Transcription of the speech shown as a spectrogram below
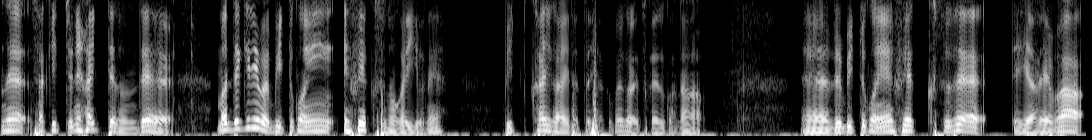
う、ね、先っちょに入ってるんで、まあ、できればビットコイン FX の方がいいよね。海外だったら100倍ぐらい使えるかな。えー、で、ビットコイン FX でやれば、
